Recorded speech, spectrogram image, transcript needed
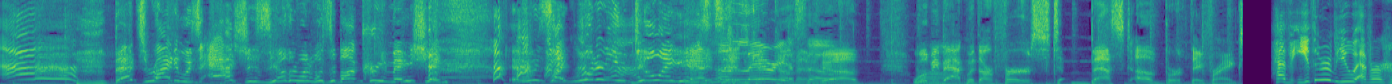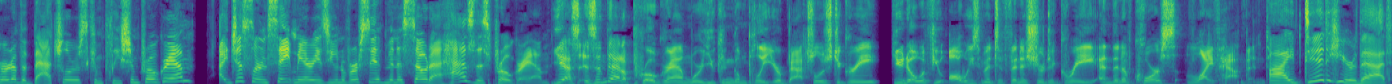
ah! That's right. It was ashes. The other one was about cremation. it was like, what are you doing, It's Hansen? just kept hilarious though. Yeah. We'll be back with our first best of birthday pranks. Have either of you ever heard of a bachelor's completion program? I just learned St. Mary's University of Minnesota has this program. Yes, isn't that a program where you can complete your bachelor's degree? You know, if you always meant to finish your degree, and then of course, life happened. I did hear that.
